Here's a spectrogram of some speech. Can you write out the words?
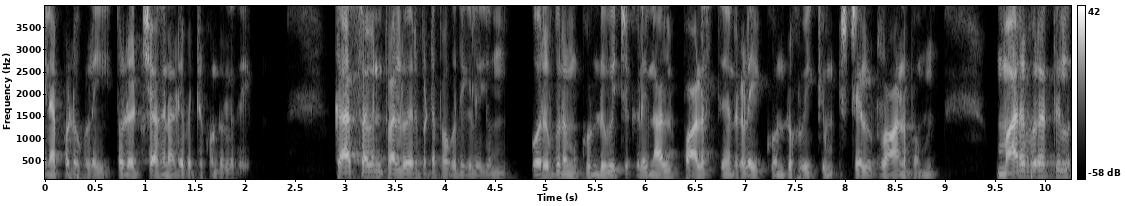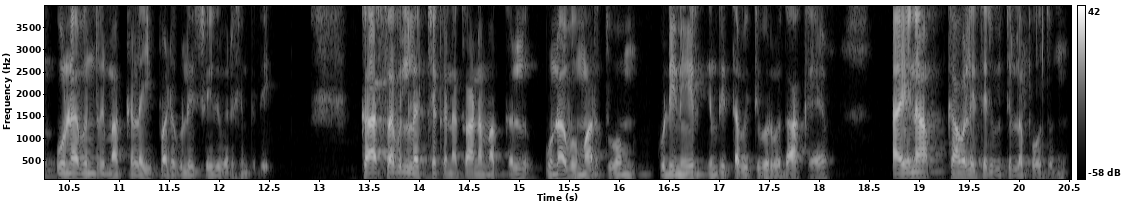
இனப்படுகொலை தொடர்ச்சியாக நடைபெற்றுக் கொண்டுள்ளது. காசாவின் பல்வேறுபட்ட பகுதிகளிலும் ஒருபுறம் குண்டுவீச்சுகளினால் பாலஸ்தீனர்களை கொன்று குவிக்கும் ஸ்டெல் இராணுவம் மறுபுறத்தில் உணவின்றி மக்களை படுகொலை செய்து வருகின்றது. காசாவில் லட்சக்கணக்கான மக்கள் உணவு மருத்துவம் குடிநீர் இன்றி தவித்து வருவதாக ஐநா கவலை தெரிவித்துள்ள போதும்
